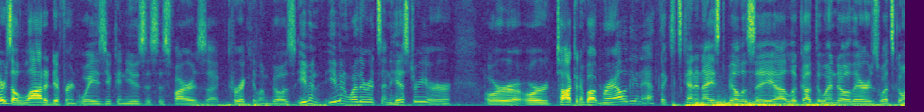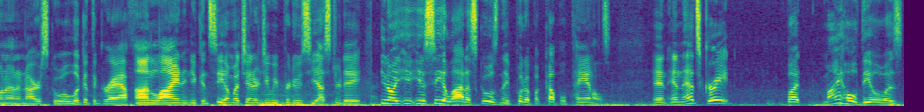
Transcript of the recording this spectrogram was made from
There's a lot of different ways you can use this as far as uh, curriculum goes, even, even whether it's in history or, or, or talking about morality and ethics. It's kind of nice to be able to say, uh, look out the window, there's what's going on in our school. Look at the graph online and you can see how much energy we produced yesterday. You know, you, you see a lot of schools and they put up a couple panels and, and that's great. But my whole deal was,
